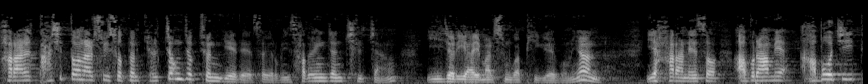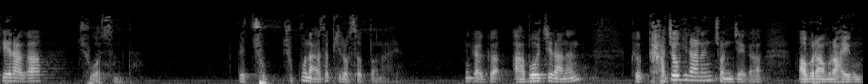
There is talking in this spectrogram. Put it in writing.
하란을 다시 떠날 수 있었던 결정적 전기에 대해서 여러분이 사도행전 7장 2절 이하의 말씀과 비교해 보면 이 하란에서 아브라함의 아버지 데라가 죽었습니다. 그 죽, 죽고 나서 비로소 떠나요. 그러니까 그 아버지라는 그 가족이라는 존재가 아브라함으로 하여금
